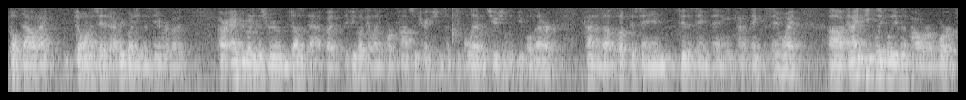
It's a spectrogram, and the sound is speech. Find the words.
built out. I don't want to say that everybody in this neighborhood or everybody in this room does that, but if you look at like where concentrations of people live, it's usually people that are kind of the, look the same, do the same thing, and kind of think the same way. Uh, and I deeply believe in the power of work.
